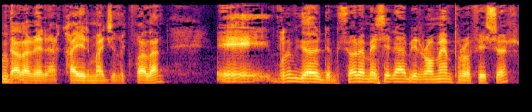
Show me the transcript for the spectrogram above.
dalavera, kayırmacılık falan. Ee, bunu gördüm. Sonra mesela bir Roman profesör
